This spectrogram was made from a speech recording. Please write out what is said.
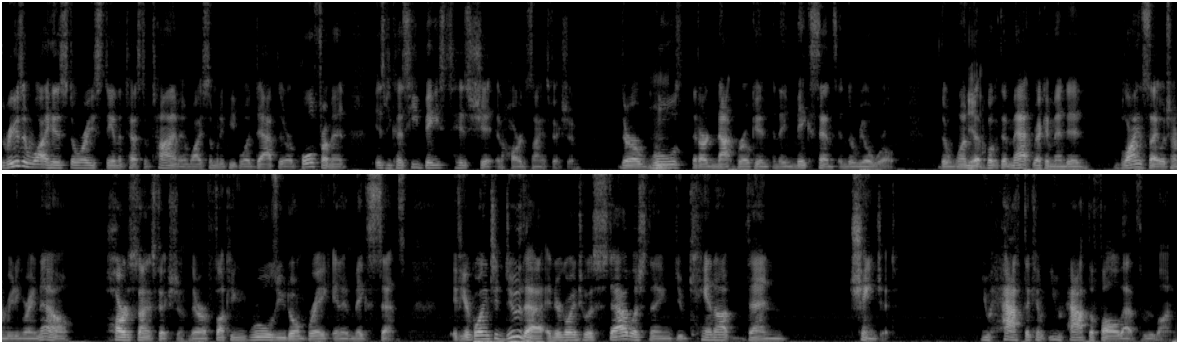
the reason why his stories stand the test of time and why so many people adapted or pull from it is because he based his shit in hard science fiction. There are Mhm. rules that are not broken and they make sense in the real world. The one Yeah. that book that Matt recommended, Blindsight, which I'm reading right now, hard science fiction. There are fucking rules you don't break and it makes sense. If you're going to do that and you're going to establish things, you cannot then change it. You have to you have to follow that through line.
